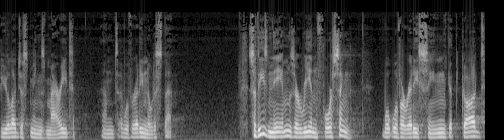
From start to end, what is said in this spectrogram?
Beulah just means married, and we've already noticed that. So these names are reinforcing what we've already seen, that God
